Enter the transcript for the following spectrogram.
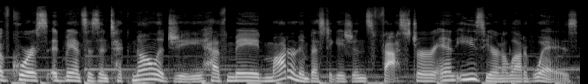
Of course, advances in technology have made modern investigations faster and easier in a lot of ways.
